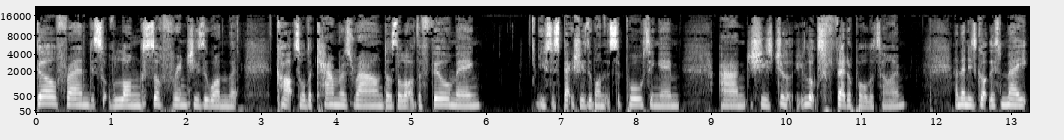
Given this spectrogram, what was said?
girlfriend is sort of long suffering. She's the one that carts all the cameras round, does a lot of the filming. You suspect she's the one that's supporting him, and she's just looks fed up all the time. And then he's got this mate.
